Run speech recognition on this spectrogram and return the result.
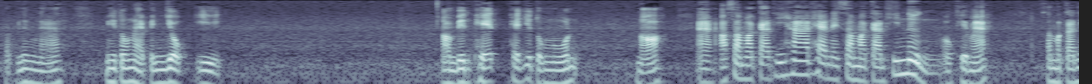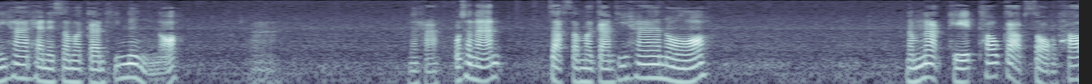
แบบนึงนะ มีตรงไหนเป็นหยกอีกอ๋อเป็นเพชรเพชรอยู่ตรงนู้นเนาะอะเอาสมการที่ 5 แทนในสมการที่ 1 โอเคไหมสมการที่ 5 แทนในสมการที่ 1 เนาะอ่านะคะเพราะฉะนั้นจากสมการที่ 5 เนาะน้ำหนักเพชรเท่ากับ 2 เท่า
